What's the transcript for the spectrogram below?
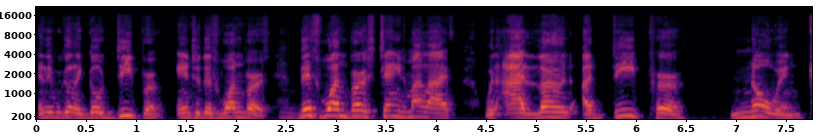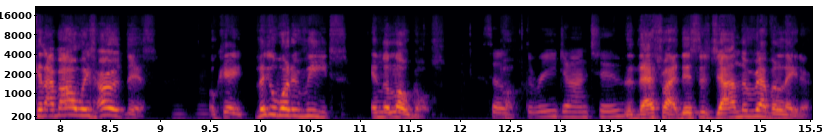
and then we're gonna go deeper into this one verse. Mhm. This one verse changed my life when I learned a deeper knowing, because I've always heard this. Mhm. Okay, look at what it reads in the logos. so Oh. 3 John 2 That's right. This is John the Revelator.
